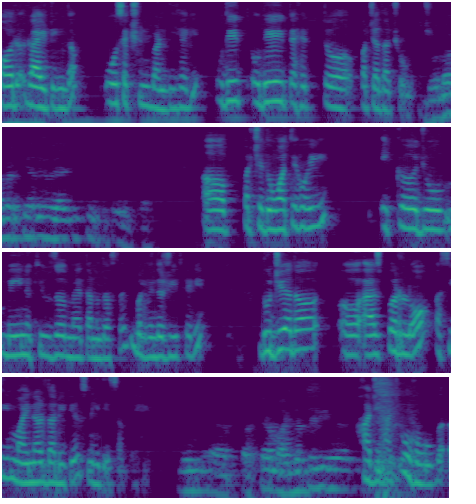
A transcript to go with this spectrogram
ਔਰ ਰਾਈਟਿੰਗ ਦਾ। ਉਹ ਸੈਕਸ਼ਨ ਬਣਦੀ ਹੈਗੀ ਉਹਦੇ ਉਹਦੇ ਤਹਿਤ ਪਰਚਾ ਦਰਜ ਹੋਊਗਾ। ਜੀ। ਦੋਨਾਂ ਲੜਕੀਆਂ ਦੇ ਹੋਇਆ ਜੀ ਕੀ ਕਿਤੇ ਅਹ, ਪਰਚੇ ਦੋਵਾਂ ਤੇ ਹੋਈ। ਇੱਕ ਜੋ ਮੇਨ ਅਕਿਊਜ਼ਰ ਮੈਂ ਤੁਹਾਨੂੰ ਦੱਸਦਾ ਕਿ ਬਲਵਿੰਦਰਜੀਤ ਹੈਗੇ। ਦੂਜੇ ਦਾ ਐਜ਼ ਪਰ ਲਾਅ ਅਸੀਂ ਮਾਈਨਰ ਦਾ ਡਿਟੇਲਸ ਨਹੀਂ ਦੇ ਸਕਦੇ ਹੈ ਪਰਚਾ ਮਾਈਨਰ ਤੇ ਵੀ ਹੋਇਆ? ਜੀ ਹਾਂਜੀ ਹਾਂਜੀ ਉਹ ਹੋਊਗਾ।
